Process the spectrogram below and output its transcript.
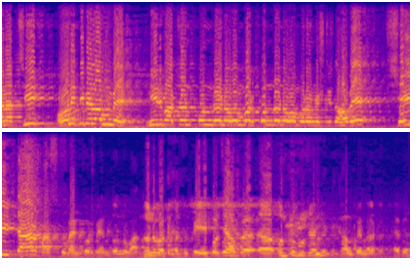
জানাচ্ছি। অনীতিবিলম্বে নির্বাচন পনেরো নভেম্বর পনেরো নভেম্বর অনুষ্ঠিত হবে। সেইটার বাস্তবায়ন করবেন। ধন্যবাদ। ধন্যবাদ এই পর্যায়ে আমরা অন্তু মুজাহিদ কালবেলার এবং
